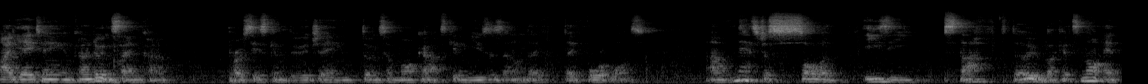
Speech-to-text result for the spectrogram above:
ideating and kind of doing the same kind of process converging, doing some mock-ups, getting users in on day, day four it was. Um, and that's just solid, easy stuff to do. Like it's not at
